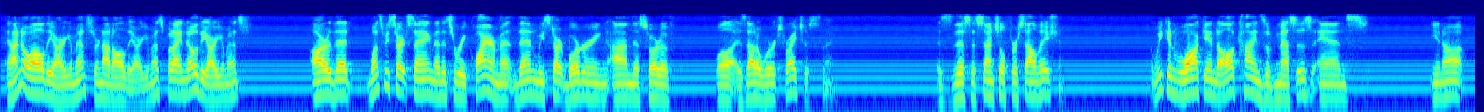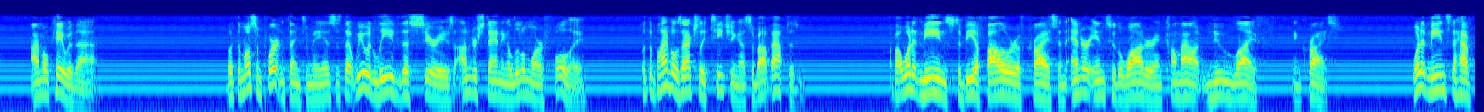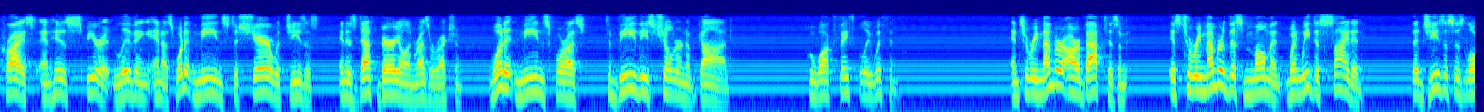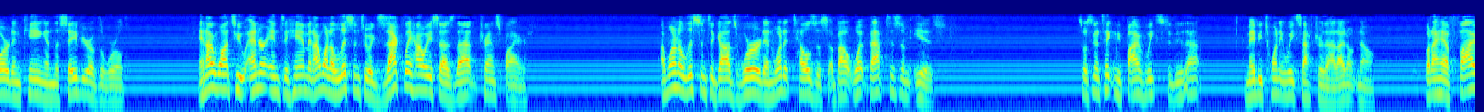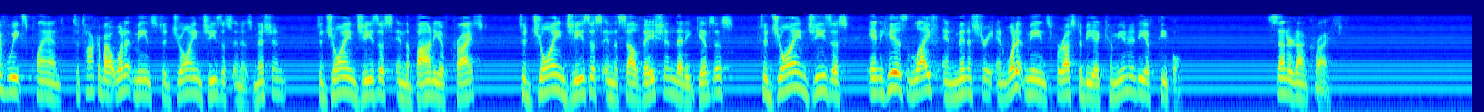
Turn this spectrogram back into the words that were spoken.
And I know all the arguments, or not all the arguments, but I know the arguments are that once we start saying that it's a requirement, then we start bordering on this sort of, well, is that a works righteous thing? Is this essential for salvation? We can walk into all kinds of messes, and, you know, I'm okay with that. But the most important thing to me is, is that we would leave this series understanding a little more fully what the Bible is actually teaching us about baptism, about what it means to be a follower of Christ and enter into the water and come out new life in Christ. What it means to have Christ and His Spirit living in us, what it means to share with Jesus in His death, burial, and resurrection, what it means for us to be these children of God who walk faithfully with Him. And to remember our baptism is to remember this moment when we decided that Jesus is Lord and King and the Savior of the world and I want to enter into Him, and I want to listen to exactly how He says that transpires. I want to listen to God's Word and what it tells us about what baptism is. So it's going to take me five weeks to do that. Maybe 20 weeks after that, I don't know. But I have five weeks planned to talk about what it means to join Jesus in His mission, to join Jesus in the body of Christ to join Jesus in the salvation that he gives us, to join Jesus in his life and ministry and what it means for us to be a community of people centered on Christ.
